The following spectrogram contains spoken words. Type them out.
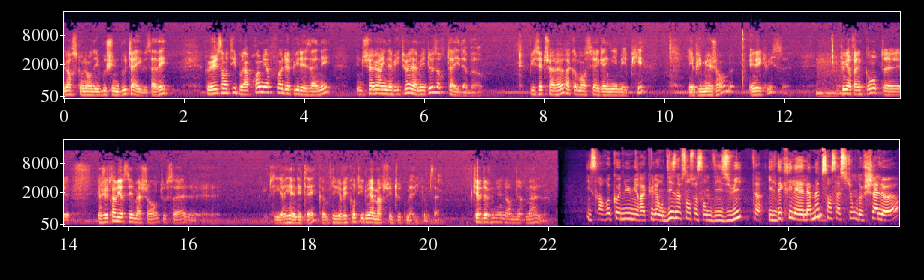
lorsqu'on en débouche une bouteille, vous savez, que j'ai senti pour la première fois depuis des années une chaleur inhabituelle à mes deux orteils d'abord. Puis cette chaleur a commencé à gagner mes pieds, et puis mes jambes, et les cuisses. Puis en fin de compte, euh, quand j'ai traversé ma chambre tout seul, euh, comme si rien n'était, comme si j'avais continué à marcher toute ma vie comme ça. C'est redevenu un homme normal. Il sera reconnu miraculé en 1978. Il décrit les- la même sensation de chaleur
